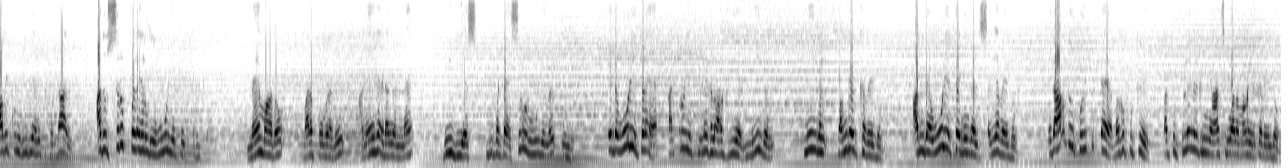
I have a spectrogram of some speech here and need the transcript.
ஆவிக்குறி ரீதியை எடுத்துக்கொண்டால் அது சிறு பிள்ளைகளுடைய ஊழியத்தை குறிக்கும். மே மாதம் வரப்போகிறது. அநேக இடங்கள்ல பிபிஎஸ் இப்படிப்பட்ட சிறுவர் ஊழியங்கள் உண்டு. இந்த ஊழியத்தில் கற்றுடைய பிள்ளைகளாகிய நீங்கள் நீங்கள் பங்கேற்க வேண்டும். அந்த ஊழியத்தை நீங்கள் செய்ய வேண்டும். ஏதாவது குறிப்பிட்ட வகுப்புக்கு பத்து பிள்ளைங்களுக்கு நீங்க ஆசீர்வாதமாக இருக்க வேண்டும்.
